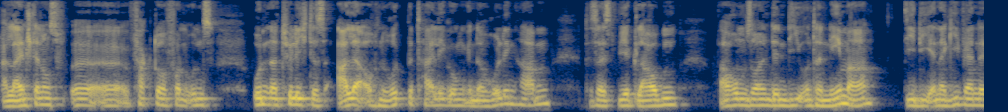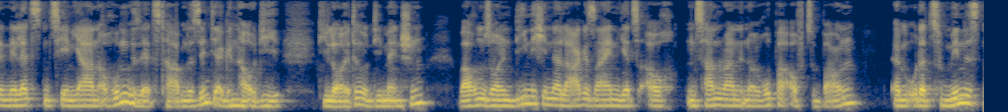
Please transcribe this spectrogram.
Alleinstellungsfaktor von uns, und natürlich, dass alle auch eine Rückbeteiligung in der Holding haben. Das heißt, wir glauben, warum sollen denn die Unternehmer, die die Energiewende in den letzten zehn Jahren auch umgesetzt haben, das sind ja genau die, die Leute und die Menschen, warum sollen die nicht in der Lage sein, jetzt auch einen Sunrun in Europa aufzubauen ähm, oder zumindest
